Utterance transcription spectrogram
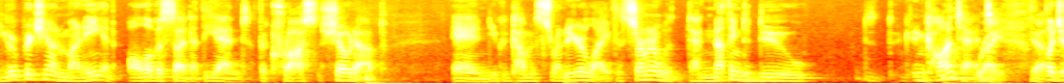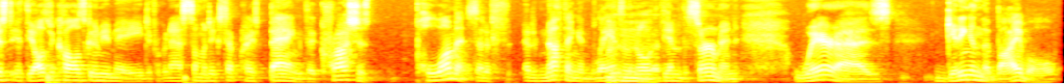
You were preaching on money, and all of a sudden, at the end, the cross showed up, and you could come and surrender your life. The sermon was had nothing to do in content, Right, yeah. But just if the altar call is going to be made, if we're going to ask someone to accept Christ, bang, the cross just plummets out of out of nothing and lands in the middle at the end of the sermon. Whereas getting in the Bible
